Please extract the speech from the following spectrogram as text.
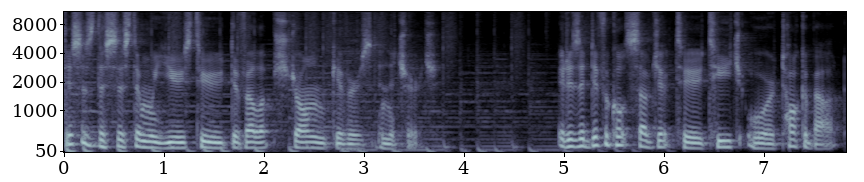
This is the system we use to develop strong givers in the church. It is a difficult subject to teach or talk about,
